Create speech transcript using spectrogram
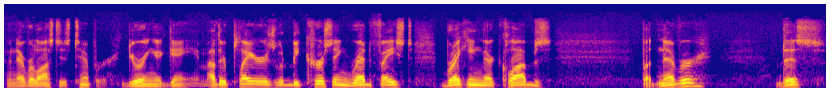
who never lost his temper during a game. Other players would be cursing, red faced, breaking their clubs, but never this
